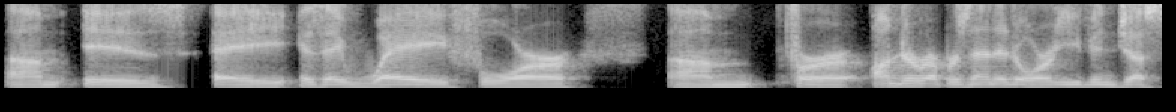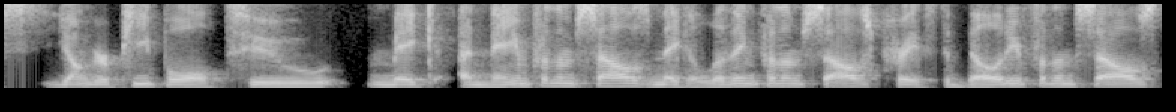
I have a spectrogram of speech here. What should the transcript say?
um, is a is a way for um, for underrepresented or even just younger people to make a name for themselves, make a living for themselves, create stability for themselves,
